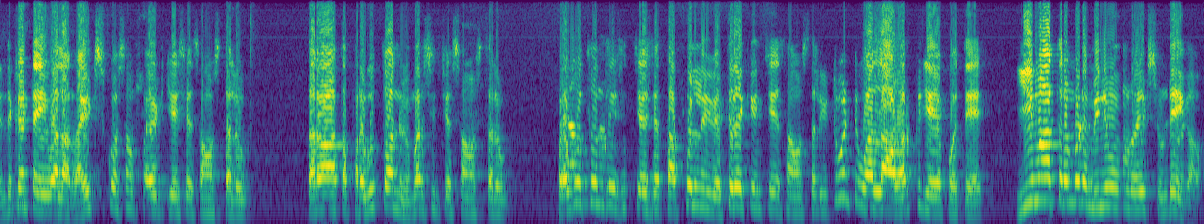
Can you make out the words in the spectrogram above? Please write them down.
ఎందుకంటే ఇవాళ రైట్స్ కోసం ఫైట్ చేసే సంస్థలు తర్వాత ప్రభుత్వాన్ని విమర్శించే సంస్థలు ప్రభుత్వం చేసే చేసే తప్పుల్ని వ్యతిరేకించే సంస్థలు ఇటువంటి వాళ్ళు ఆ వర్క్ చేయకపోతే ఈ మాత్రం కూడా మినిమం రైట్స్ ఉండేవి కావు.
